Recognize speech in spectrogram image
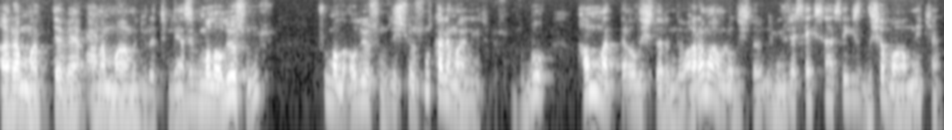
Ara madde ve ana mamul üretiminde. Yani siz bir mal alıyorsunuz, şu malı alıyorsunuz, işliyorsunuz, kalem haline getiriyorsunuz. Bu ham madde alışlarında ve ara mamul alışlarında %88 dışa bağımlıyken,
